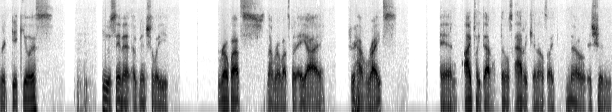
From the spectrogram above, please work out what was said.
ridiculous, Mhm. he was saying that eventually robots not robots, but AI should have rights. And I played devil's advocate and I was like, no, it shouldn't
